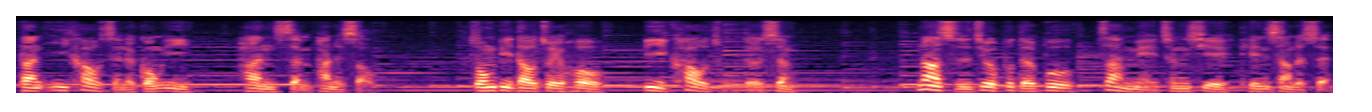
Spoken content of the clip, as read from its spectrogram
但依靠神的公义和审判的手，终必到最后。必靠主得胜，那时就不得不赞美称谢天上的神。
